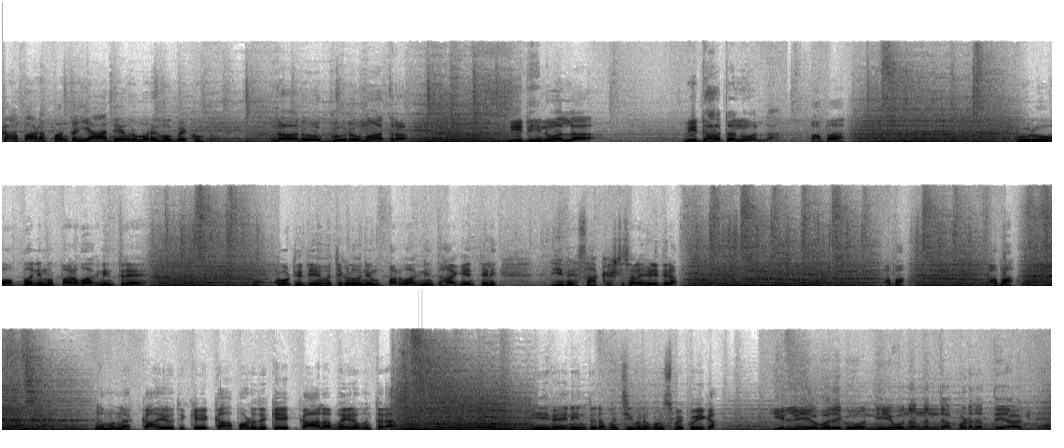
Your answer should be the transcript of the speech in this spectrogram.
ಕಾಪಾಡಪ್ಪ ಅಂತ ಯಾ ದೇವ್ರ ಮೊರೆ ಹೋಗ್ಬೇಕು? ನಾನು ಗುರು ಮಾತ್ರ. ವಿಧಿನೂ ಅಲ್ಲ ವಿಧಾತನೂ ಅಲ್ಲ. ಬಾಬಾ ಗುರು ಒಬ್ಬ ನಿಮ್ಮ ಪರವಾಗಿ ನಿಂತರೆ ಮುಕ್ಕೋಟಿ ದೇವತೆಗಳು ನಿಮ್ಮ ಪರವಾಗಿ ನಿಂತ ಹಾಗೆ ಅಂತೇಳಿ ನೀವೇ ಸಾಕಷ್ಟು ಸಲ ಹೇಳಿದ್ದೀರ. ಬಾಬಾ ಬಾಬಾ ನಮ್ಮನ್ನು ಕಾಯೋದಕ್ಕೆ ಕಾಪಾಡೋದಕ್ಕೆ ಕಾಲ ಭೈರವಂತರ ನೀವೇ ನಿಂತು ನಮ್ಮ ಜೀವನ ಉಳಿಸ್ಬೇಕು ಈಗ. ಇಲ್ಲಿಯವರೆಗೂ ನೀವು ನನ್ನಿಂದ ಪಡೆದದ್ದೇ ಆಗಿದೆ.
